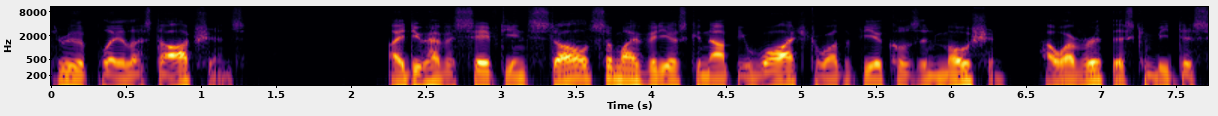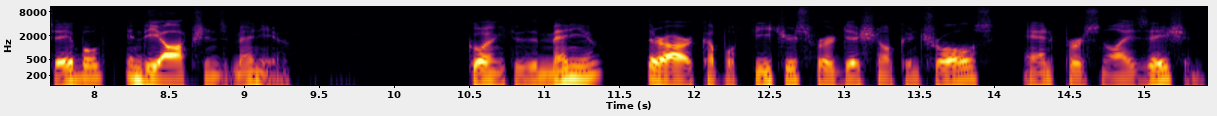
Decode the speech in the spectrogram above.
through the playlist options. I do have a safety installed so my videos cannot be watched while the vehicle is in motion. However, this can be disabled in the options menu. Going through the menu, there are a couple features for additional controls and personalization.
